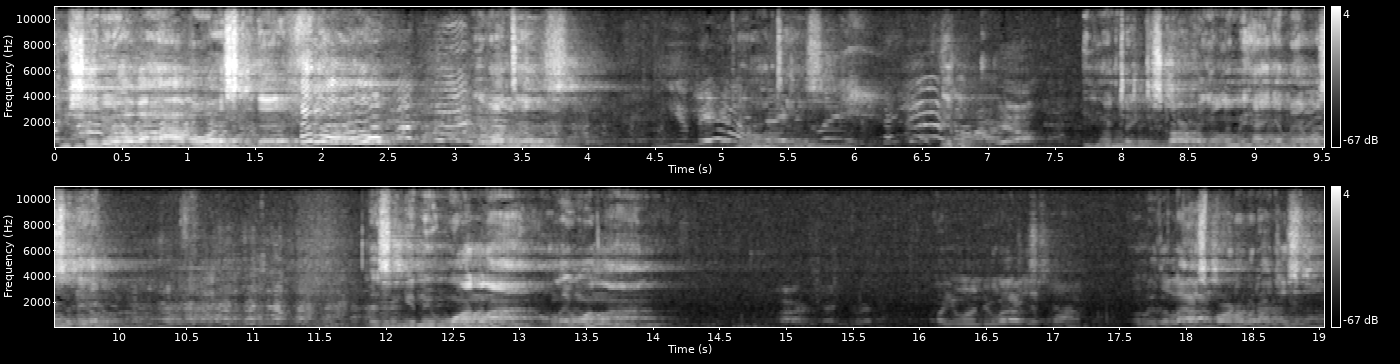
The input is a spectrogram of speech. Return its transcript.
you sure do have a high voice today. Hello. You want this? You want this? You, you gonna take the scarf? You gonna let me hang it, man? What's the deal? Listen, give me one line, only one line. Oh, you want to do what I just done? Want to do the last part of what I just done?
